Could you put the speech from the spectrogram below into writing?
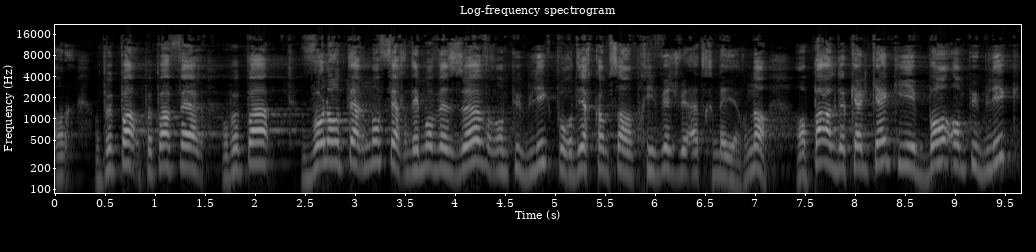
on, on, peut pas on peut pas faire on peut pas volontairement faire des mauvaises œuvres en public pour dire comme ça en privé je vais être meilleur. Non, on parle de quelqu'un qui est bon en public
